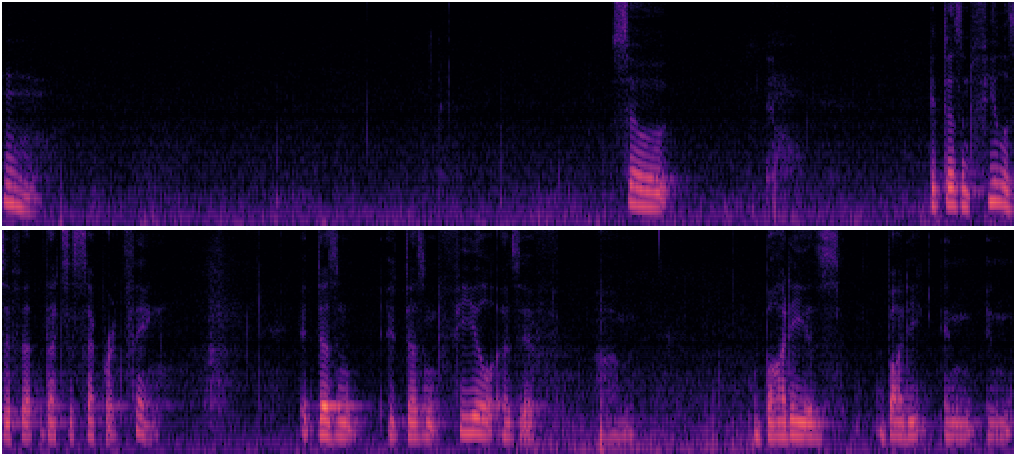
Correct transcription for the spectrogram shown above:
Hmm. So it doesn't feel as if that, that's a separate thing. It doesn't. It doesn't feel as if um, body is body in, in,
